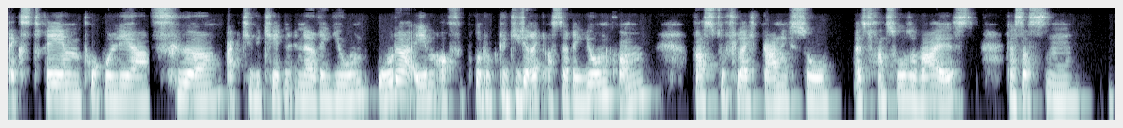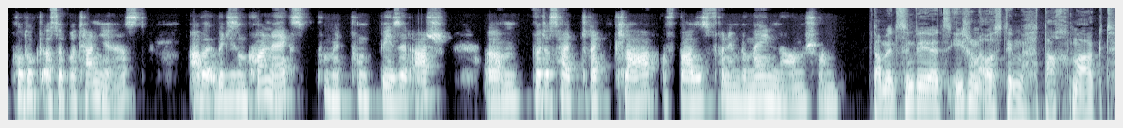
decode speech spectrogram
extrem populär für Aktivitäten in der Region oder eben auch für Produkte, die direkt aus der Region kommen, was du vielleicht gar nicht so als Franzose weißt, dass das ein Produkt aus der Bretagne ist. Aber über diesen Connex mit .bzash ähm, wird es halt direkt klar auf Basis von dem Domainnamen schon. Damit sind wir jetzt eh schon aus dem Dachmarkt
